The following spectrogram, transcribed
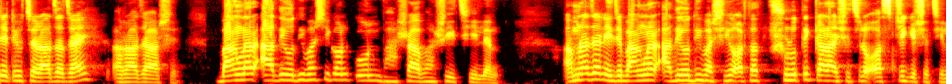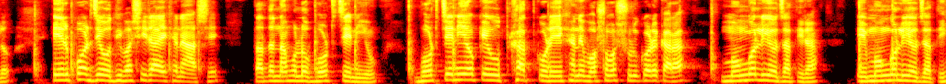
যেটি হচ্ছে রাজা যায়, রাজা আসে। বাংলার আদি অধিবাসীগণ কোন ভাষাভাষী ছিলেন? আমরা জানি যে বাংলার আদি অধিবাসী, অর্থাৎ শুরুতে কারা এসেছিল? অস্ট্রিক এসেছিল। এরপর যে অধিবাসীরা এখানে আসে, তাদের নাম হলো ভোটচেনীয়। ভোটচেনীয়কে উৎখাত করে এখানে বসবাস শুরু করে কারা? মঙ্গোলীয় জাতিরা। এই মঙ্গোলীয় জাতি,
